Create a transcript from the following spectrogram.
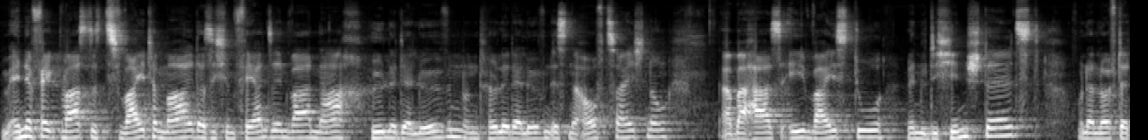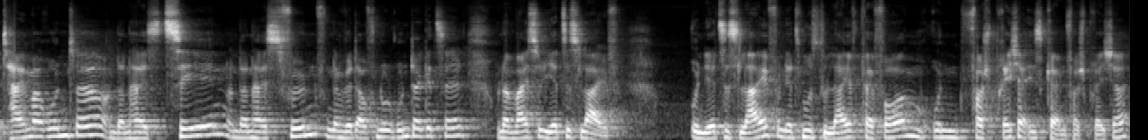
im Endeffekt war es das zweite Mal, dass ich im Fernsehen war nach Höhle der Löwen. Und Höhle der Löwen ist eine Aufzeichnung. Aber HSE weißt du, wenn du dich hinstellst und dann läuft der Timer runter und dann heißt 10 und dann heißt 5 und dann wird auf 0 runtergezählt und dann weißt du, jetzt ist live. Und jetzt ist live und jetzt musst du live performen und Versprecher ist kein Versprecher,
